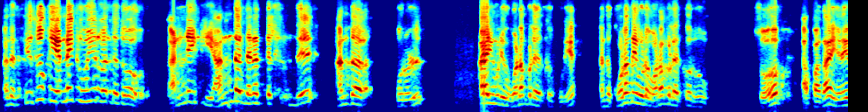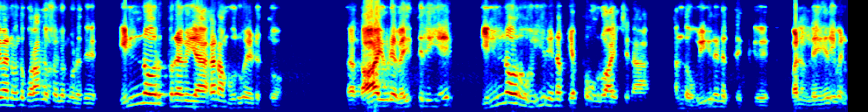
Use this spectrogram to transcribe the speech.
அந்த திசுக்கு என்னைக்கு உயிர் வந்ததோ அன்னைக்கு அந்த தினத்திலிருந்து அந்த பொருள் தாயுடைய உடம்புல இருக்கக்கூடிய அந்த குழந்தையோட உடம்புல இருக்க ரூ சோ அப்பதான் இறைவன் வந்து குரான்ல சொல்லும் பொழுது இன்னொரு பிறவியாக நாம் உருவெடுத்தோம். அந்த தாயுடைய வயிற்றிலேயே இன்னொரு உயிரினம் எப்ப உருவாச்சுன்னா அந்த உயிரினத்துக்கு வல்ல இறைவன்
